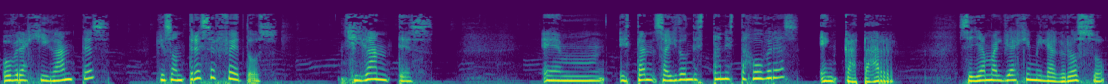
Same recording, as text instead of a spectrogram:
obras gigantes, que son 13 fetos gigantes eh, están, ¿Sabéis dónde están estas obras? En Qatar. Se llama El viaje milagroso.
